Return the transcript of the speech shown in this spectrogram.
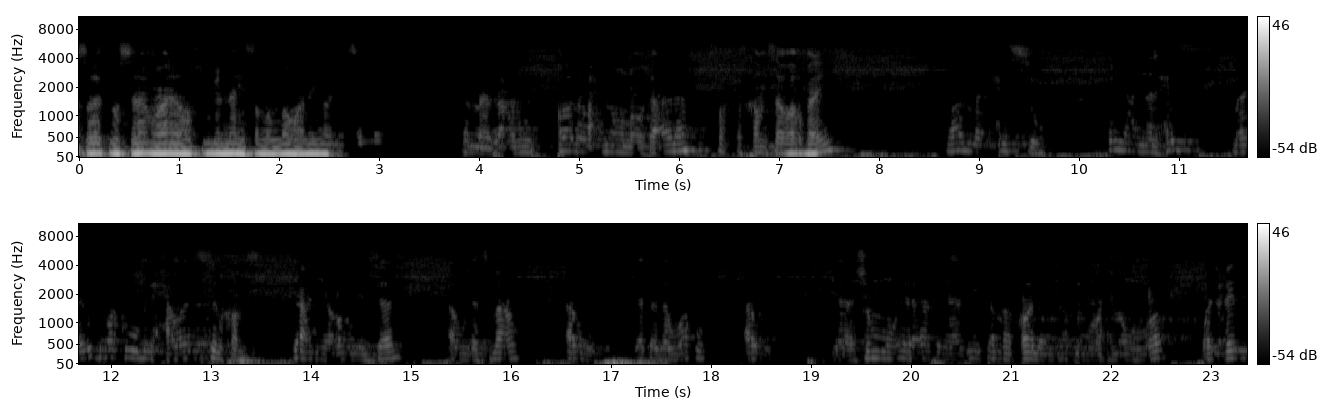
والصلاة والسلام على رسول الله صلى الله عليه وسلم. أما بعد قال رحمه الله تعالى صفحة 45 وأما الحس قلنا أن الحس ما يدرك بالحواس الخمس. يعني يراه الإنسان أو يسمعه أو يتذوقه أو يشم إلى آخر هذه كما قال النظم رحمه الله والعلم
